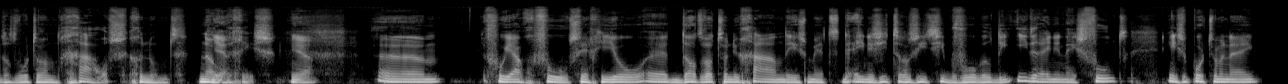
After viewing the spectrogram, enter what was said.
dat wordt dan chaos genoemd, nodig is. Ja. Um, voor jouw gevoel zeg je, joh, uh, dat wat er nu gaande is met de energietransitie bijvoorbeeld, die iedereen ineens voelt in zijn portemonnee,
